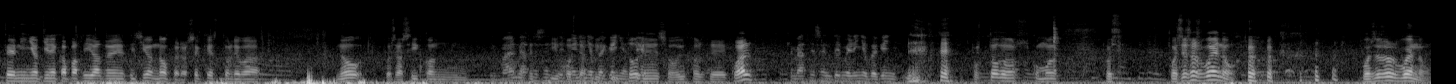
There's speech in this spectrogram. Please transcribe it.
Este niño tiene capacidad de decisión, no, pero sé que esto le va... No, pues así con me hace hijos de niño pequeño, o hijos de... ¿Cuál? Que me hace sentirme niño pequeño. Pues todos como... Pues, pues eso es bueno. Pues eso es bueno.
